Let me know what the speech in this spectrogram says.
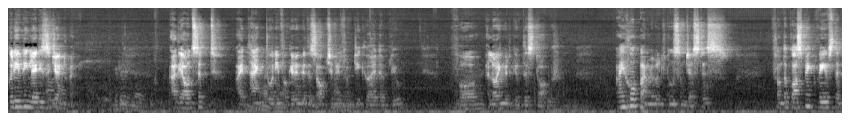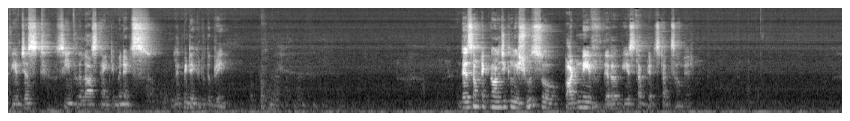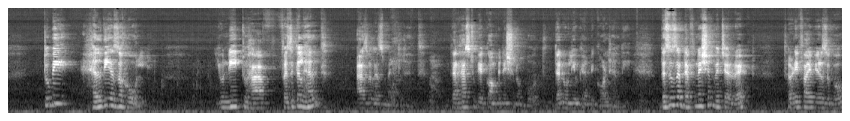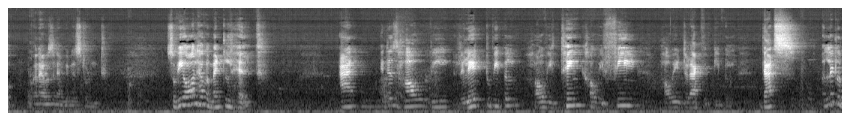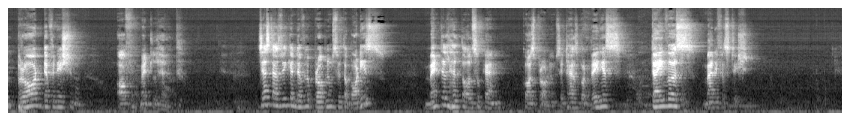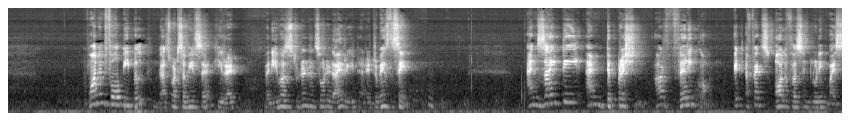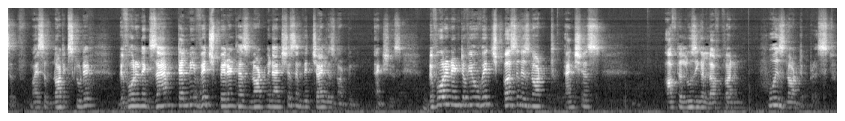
Good evening, ladies and gentlemen. At the outset, I thank Tony for giving me this opportunity from TQIW for allowing me to give this talk. I hope I'm able to do some justice. From the cosmic waves that we have just seen for the last 90 minutes, let me take you to the brain. There's some technological issues, so pardon me if there are, we stuck, get stuck somewhere. To be healthy as a whole, you need to have physical health as well as mental health. There has to be a combination of both, then only you can be called healthy. This is a definition which I read 35 years ago when I was an MBBS student. So we all have a mental health and it is how we relate to people, how we think, how we feel, how we interact with people. That's a little broad definition of mental health. Just as we can develop problems with our bodies, mental health also can cause problems. It has got various diverse manifestation. One in four people, that's what Samir said, he read when he was a student and so did I read and it remains the same. Anxiety and depression are very common. It affects all of us including myself, myself not excluded. Before an exam, tell me which parent has not been anxious and which child has not been anxious. Before an interview, which person is not anxious after losing a loved one? Who is not depressed?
